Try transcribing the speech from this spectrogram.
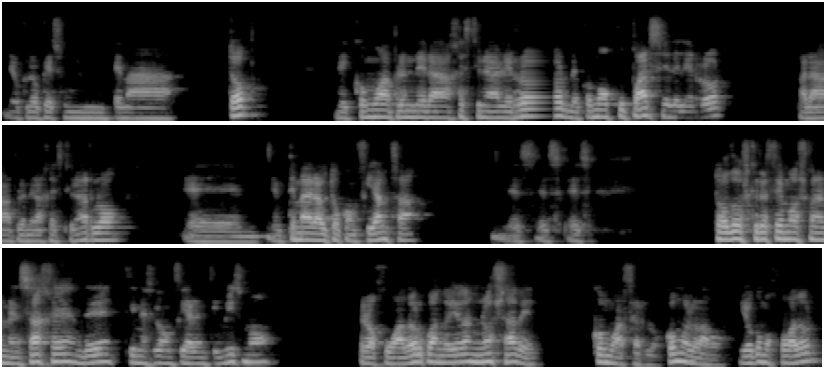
yo creo que es un tema top de cómo aprender a gestionar el error, de cómo ocuparse del error para aprender a gestionarlo. Eh, el tema de la autoconfianza. es, todos crecemos con el mensaje de tienes que confiar en ti mismo, pero el jugador cuando llega no sabe cómo hacerlo, cómo lo hago. Yo como jugador,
